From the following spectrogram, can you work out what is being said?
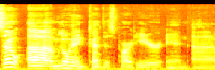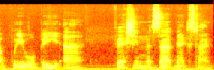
So, uh, I'm going to go ahead and cut this part here, and uh, we will be uh, finishing this up next time.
